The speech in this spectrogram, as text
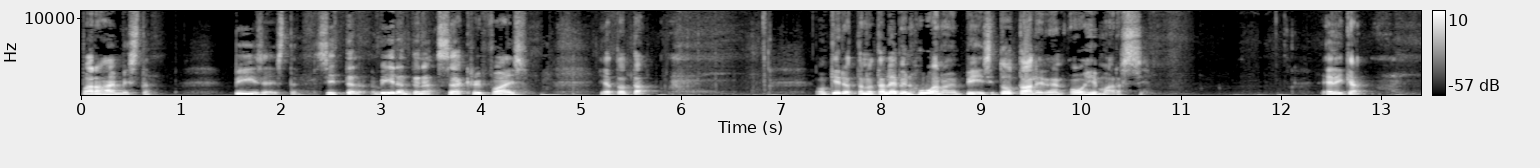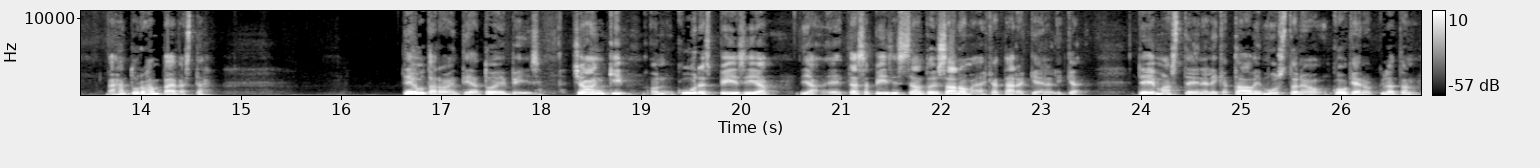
parhaimmista biiseistä. Sitten viidentenä Sacrifice. Ja tota, on kirjoittanut tämän levyn huonoin biisi, Totaalinen ohimarssi. Eli vähän turhan päivästä teutarointia toi biisi. Chunky on kuudes biisi ja, ja tässä biisissä on toi sanoma ehkä tärkein, eli D. Eli Taavi Mustonen on kokenut kyllä ton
